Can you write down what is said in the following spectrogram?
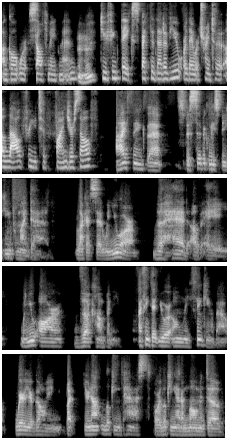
uncle were self-made men? Mm-hmm. Do you think they expected that of you or they were trying to allow for you to find yourself? I think that specifically speaking for my dad, like I said, when you are the head of a, when you are the company, I think that you are only thinking about where you're going, but you're not looking past or looking at a moment of,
